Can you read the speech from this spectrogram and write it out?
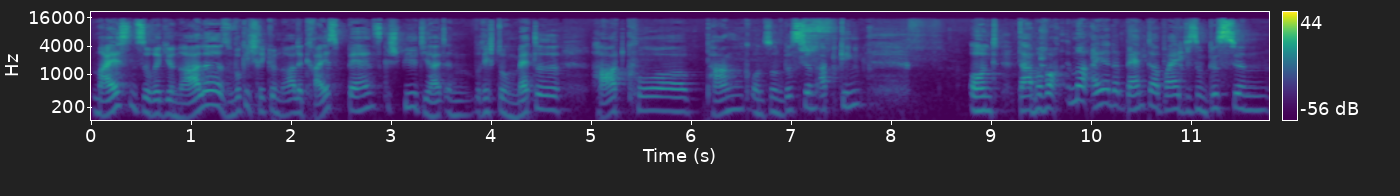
meistens so regionale, also wirklich regionale Kreisbands gespielt, die halt in Richtung Metal, Hardcore, Punk und so ein bisschen abgingen. Und da war auch immer einer der Band dabei, die so ein bisschen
